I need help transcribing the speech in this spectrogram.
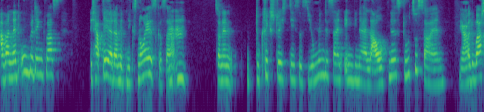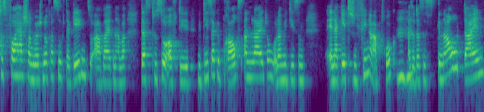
aber nicht unbedingt was, ich habe dir ja damit nichts Neues gesagt, mm -mm. sondern du kriegst durch dieses Human Design irgendwie eine Erlaubnis, du zu sein. Ja. Weil du warst es vorher schon, du hast nur versucht, dagegen zu arbeiten, aber dass du so auf die, mit dieser Gebrauchsanleitung oder mit diesem energetischen Fingerabdruck, mhm. also dass es genau dein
